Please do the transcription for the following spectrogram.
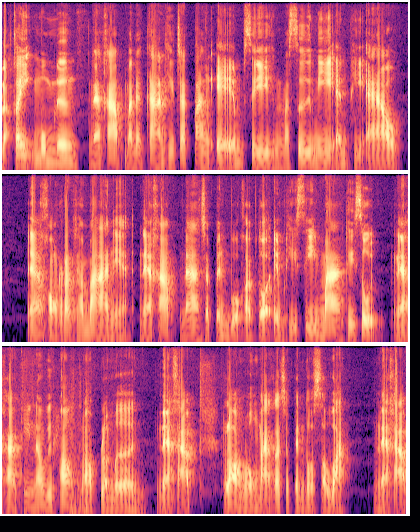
แล้วก็อีกมุมหนึ่งนะครับมาตรการที่จะตั้ง AMC ขึ้นมาซื้อหนี้ NPL นะของรัฐบาลเนี่ยนะครับน่าจะเป็นบวกกับตัว MTC มากที่สุดนะครับที่นักวิเคราะห์เราประเมินนะครับรองลงมาก็จะเป็นตัวสวัสด์นะครับ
